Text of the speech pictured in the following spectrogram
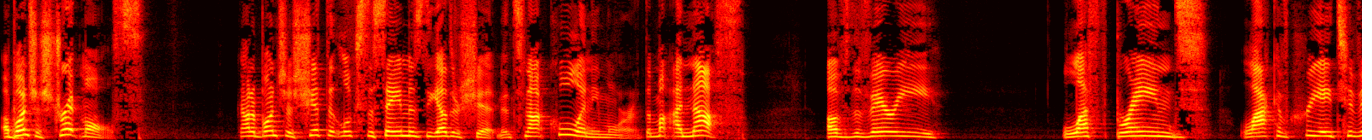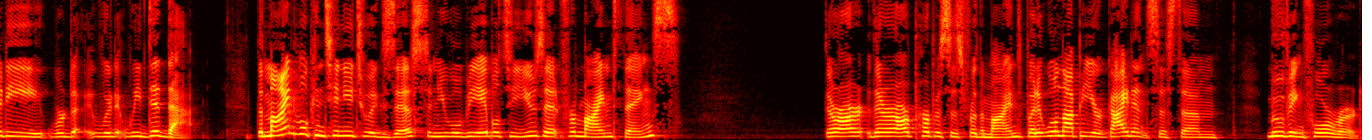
a bunch of strip malls. Got a bunch of shit that looks the same as the other shit, it's not cool anymore. The, enough of the very left brained lack of creativity. We're, we we did that. The mind will continue to exist and you will be able to use it for mind things. There are there are purposes for the mind, but it will not be your guidance system moving forward.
